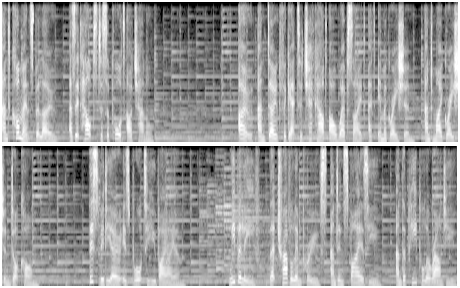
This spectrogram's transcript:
and comments below, as it helps to support our channel. Oh, and don't forget to check out our website at immigration-and-migration.com. This video is brought to you by IAM. We believe that travel improves and inspires you, and the people around you.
